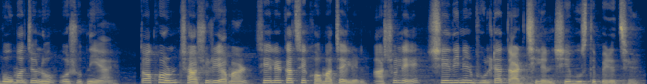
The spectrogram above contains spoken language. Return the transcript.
বৌমার জন্য ওষুধ নিয়ে আয়। তখন শাশুড়ি আমার ছেলের কাছে ক্ষমা চাইলেন। আসলে সেদিনের ভুলটা তার ছিলেন, সে বুঝতে পেরেছে।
